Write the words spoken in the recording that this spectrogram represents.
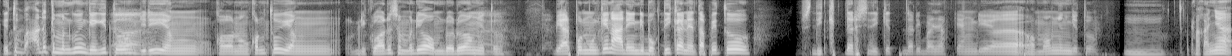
Itu ada temen gue yang kayak gitu. Ya. Jadi yang kalau nongkrong tuh yang dikeluarin sama dia Omdo doang gitu. biarpun mungkin ada yang dibuktikan ya tapi itu sedikit dari sedikit dari banyak yang dia omongin gitu Hmm. makanya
